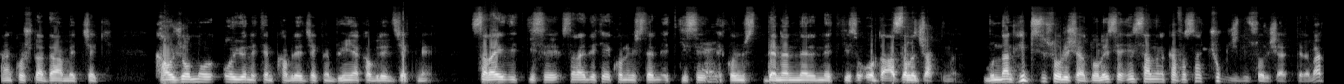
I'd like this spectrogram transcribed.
hangi koşullar devam edecek, Kavcıoğlu'nu o, o yönetim kabul edecek mi, bünye kabul edecek mi, sarayın etkisi, saraydaki ekonomistlerin etkisi, Evet. ekonomist denenlerin etkisi orada azalacak mı? Bundan hepsi soru işareti. Dolayısıyla insanların kafasında çok ciddi soru işaretleri var.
